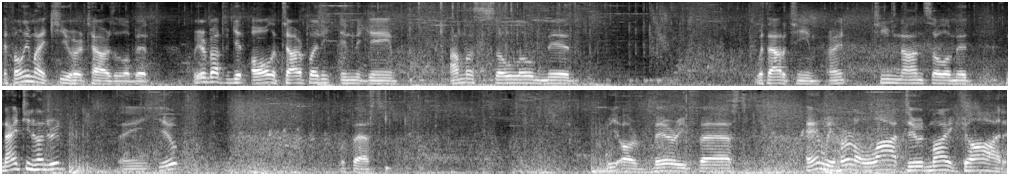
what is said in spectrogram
If only my Q hurt towers a little bit. We are about to get all the tower plating in the game. I'm a solo mid without a team, alright? Team non-solo mid. 1900. Thank you. We're fast. We are very fast. And we hurt a lot, dude. My god.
